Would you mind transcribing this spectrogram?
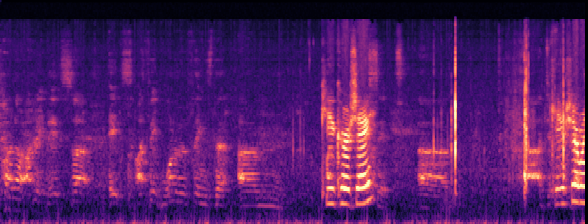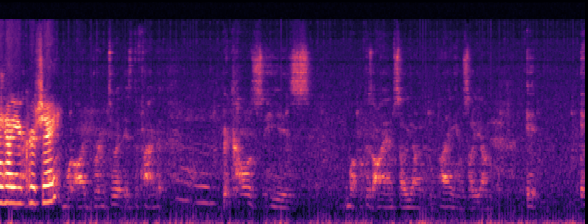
don't know. I mean, it's uh, it's. I think one of the things that um. Can you crochet? makes it, um, a Can you show me how you crochet? What I bring to it is the fact that because he is, well, because I am so young and playing him so young, it it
